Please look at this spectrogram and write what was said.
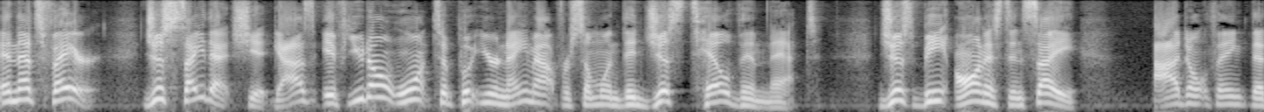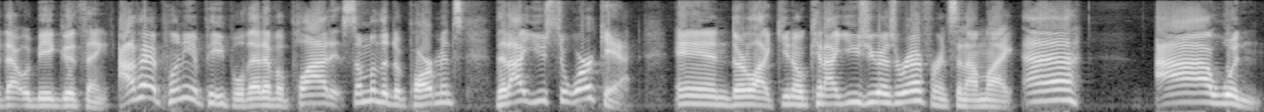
And that's fair. Just say that shit, guys. If you don't want to put your name out for someone, then just tell them that just be honest and say, I don't think that that would be a good thing. I've had plenty of people that have applied at some of the departments that I used to work at, and they're like, you know, can I use you as a reference? And I'm like, ah, I wouldn't.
